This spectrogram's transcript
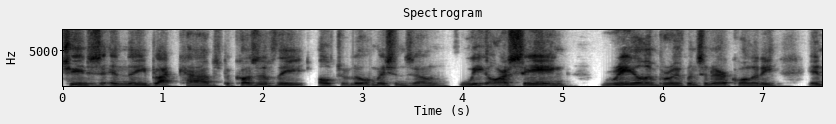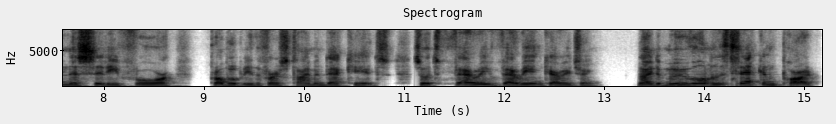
changes in the black cabs, because of the ultra low emission zone, we are seeing real improvements in air quality in this city for probably the first time in decades. So it's very, very encouraging. Now, to move on to the second part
